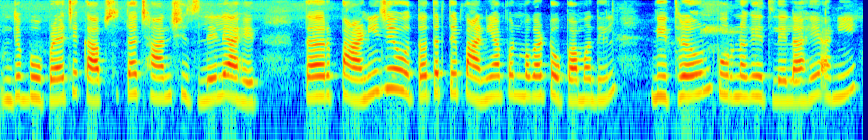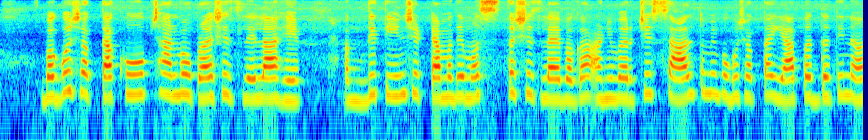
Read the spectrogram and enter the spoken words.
म्हणजे भोपळ्याचे कापसुद्धा छान शिजलेले आहेत. तर पाणी जे होतं तर ते पाणी आपण बघा टोपामधील निथळून पूर्ण घेतलेलं आहे आणि बघू शकता खूप छान भोपळा शिजलेला आहे. अगदी तीन शिट्ट्यामध्ये मस्त शिजला आहे बघा आणि वरची साल तुम्ही बघू शकता या पद्धतीनं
